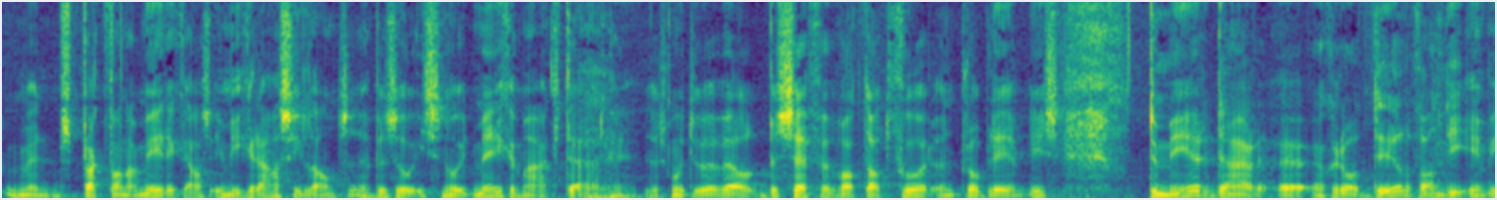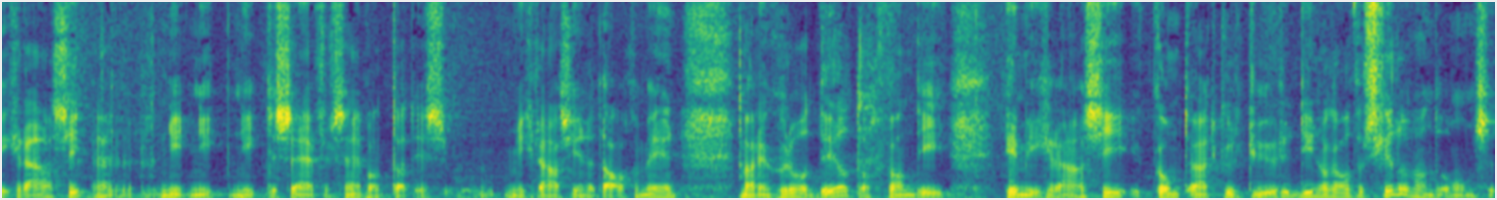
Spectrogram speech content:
men sprak van Amerika als immigratieland. We hebben zoiets nooit meegemaakt daar. Hè. Dus moeten we wel beseffen wat dat voor een probleem is. Te meer daar uh, een groot deel van die immigratie, hè, niet, niet, niet de cijfers, hè, want dat is migratie in het algemeen, maar een groot deel toch van die immigratie komt uit culturen die nogal verschillen van de onze.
